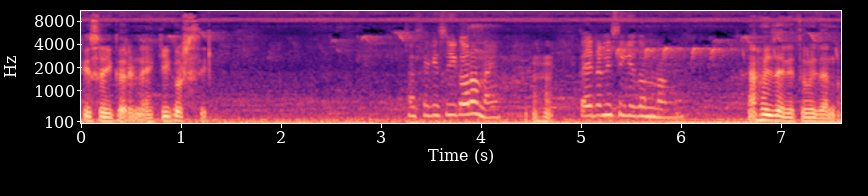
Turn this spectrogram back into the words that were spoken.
কিছুই করি নাই। কি করছি? আচ্ছা কিছুই করো নাই? তো এটা নিছি কি জন্য আমি? জানি তুমি জানো।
